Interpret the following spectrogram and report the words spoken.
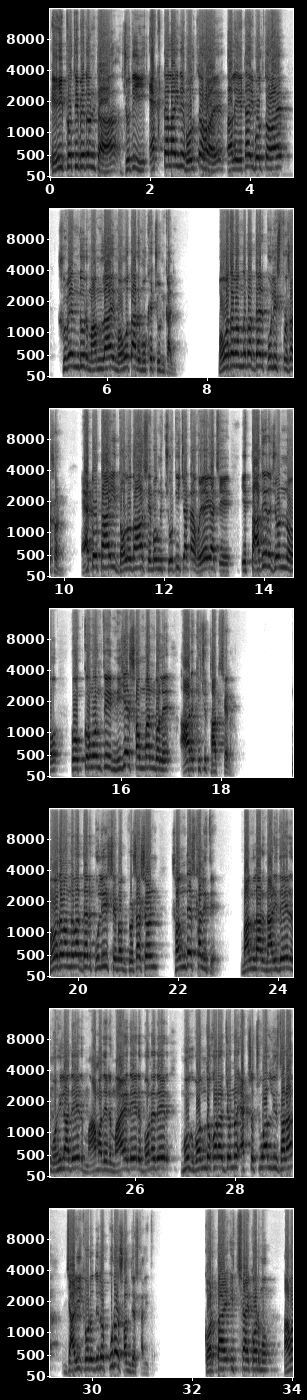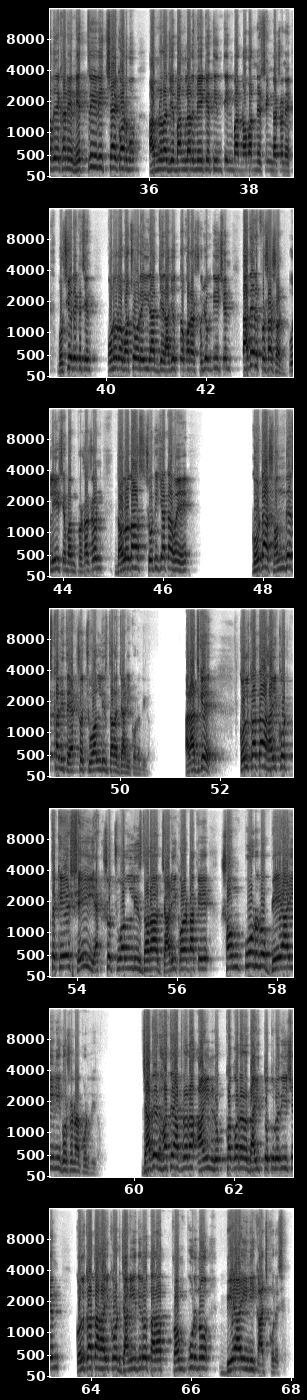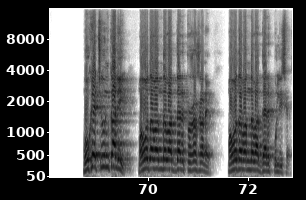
এই প্রতিবেদনটা যদি একটা লাইনে বলতে হয়, তাহলে এটাই বলতে হয়, শুভেন্দুর মামলায় মমতার মুখে চুনকালি। মমতা বন্দ্যোপাধ্যায়ের পুলিশ প্রশাসন। এতটাই দলদাস এবং চটিচাটা হয়ে গেছে যে তাদের জন্য মুখ্যমন্ত্রীর নিজের সম্মান বলে আর কিছু থাকছে না। মমতা বন্দ্যোপাধ্যায়ের পুলিশ এবং প্রশাসন সন্দেশখালিতে বাংলার নারীদের, মহিলাদের, আমাদের মায়েদের, বোনেদের মুখ বন্ধ করার জন্য একশো চুয়াল্লিশ ধারা জারি করে দিল পুরো সন্দেশখালিতে। কর্তায় ইচ্ছায় কর্ম, আমাদের এখানে নেত্রীর ইচ্ছায় কর্ম। আপনারা যে বাংলার মেয়েকে তিন, তিনবার নবান্নের সিংহাসনে বসিয়ে রেখেছেন, পনেরো বছর এই রাজ্যে রাজত্ব করার সুযোগ দিয়েছেন তাদের প্রশাসন, পুলিশ এবং প্রশাসন দলদাস চটিচাটা হয়ে গোটা সন্দেশখালিতে একশো চুয়াল্লিশ ধারা জারি করে দিল। আর আজকে কলকাতা হাইকোর্ট থেকে সেই একশো চুয়াল্লিশ ধারা জারি করাটাকে সম্পূর্ণ বেআইনি ঘোষণা করে দিল। যাদের হাতে আপনারা আইন রক্ষা করার দায়িত্ব তুলে দিয়েছেন, কলকাতা হাইকোর্ট জানিয়ে দিল তারা সম্পূর্ণ বেআইনি কাজ করেছে। মুখে চুনকালি মমতা বন্দ্যোপাধ্যায়ের প্রশাসনের মমতা বন্দ্যোপাধ্যায়ের পুলিশের।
